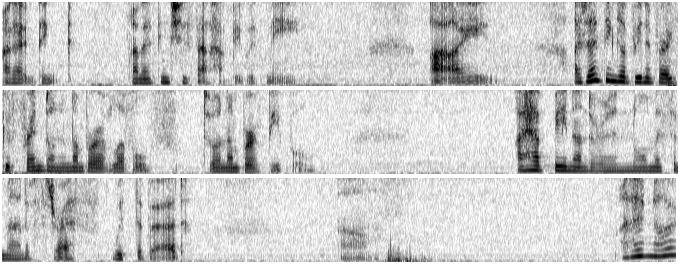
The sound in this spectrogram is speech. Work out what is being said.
I don't think. I don't think she's that happy with me. I. I don't think I've been a very good friend on a number of levels to a number of people. I have been under an enormous amount of stress with the bird. Um, I don't know.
